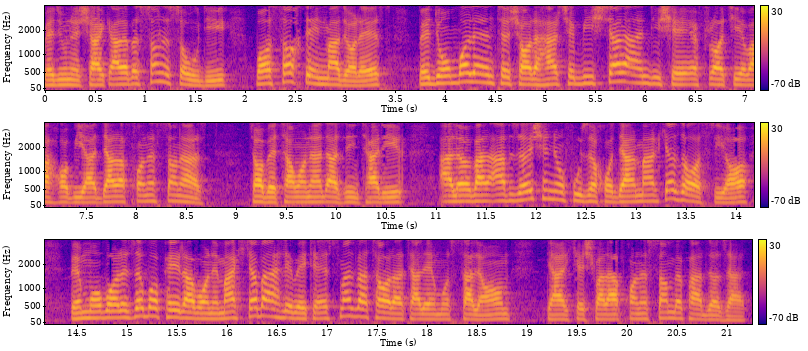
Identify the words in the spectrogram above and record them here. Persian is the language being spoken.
بدون شک عربستان سعودی با ساخت این مدارس به دنبال انتشار هرچه بیشتر اندیشه افراطی وهابیت در افغانستان است تا بتواند از این طریق علاوه بر افزایش نفوذ خود در مرکز آسیا به مبارزه با پیروان مکتب اهل بیت اسمت و طهارت علیهم السلام در کشور افغانستان بپردازد.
